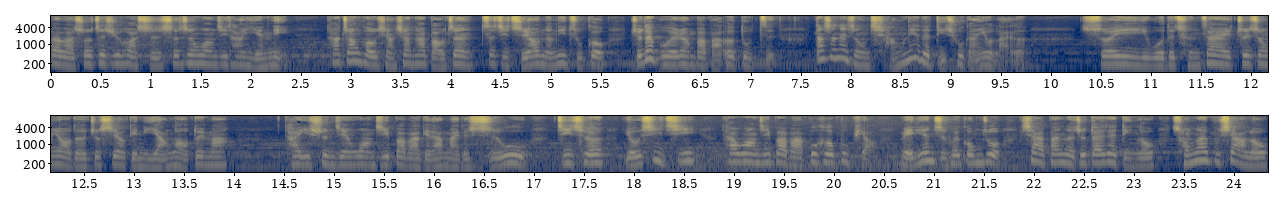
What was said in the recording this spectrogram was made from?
爸爸说这句话时，深深忘记他眼里。他张口想向他保证，自己只要能力足够，绝对不会让爸爸饿肚子。但是那种强烈的抵触感又来了。所以我的存在最重要的就是要给你养老，对吗？他一瞬间忘记爸爸给他买的食物、机车、游戏机，他忘记爸爸不喝不嫖，每天只会工作，下班了就待在顶楼，从来不下楼，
